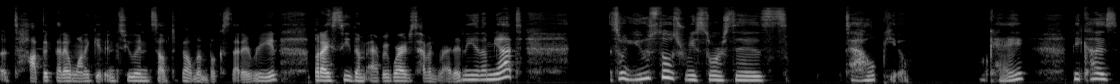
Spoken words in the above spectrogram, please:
a topic that I want to get into in self development books that I read. But I see them everywhere. I just haven't read any of them yet. So use those resources to help you. Okay. Because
